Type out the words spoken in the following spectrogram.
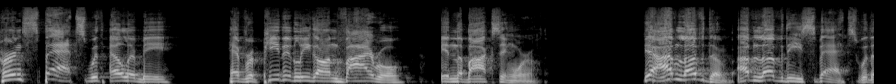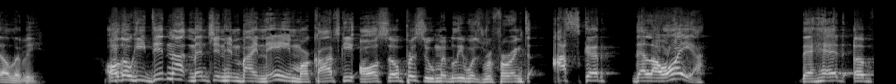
Hearn's spats with Ellerbe have repeatedly gone viral in the boxing world. Yeah, I've loved them. I've loved these spats with Ellerbe. Although he did not mention him by name, Markowski also presumably was referring to Oscar De La Hoya, the head of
